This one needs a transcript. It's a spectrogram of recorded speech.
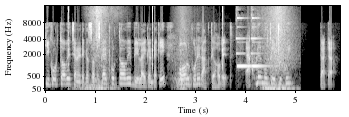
কি করতে হবে? চ্যানেলটাকে সাবস্ক্রাইব করতে হবে বেল আইকনটাকে অল করে রাখতে হবে। এখনের মতো এটুকুই। টাটা।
